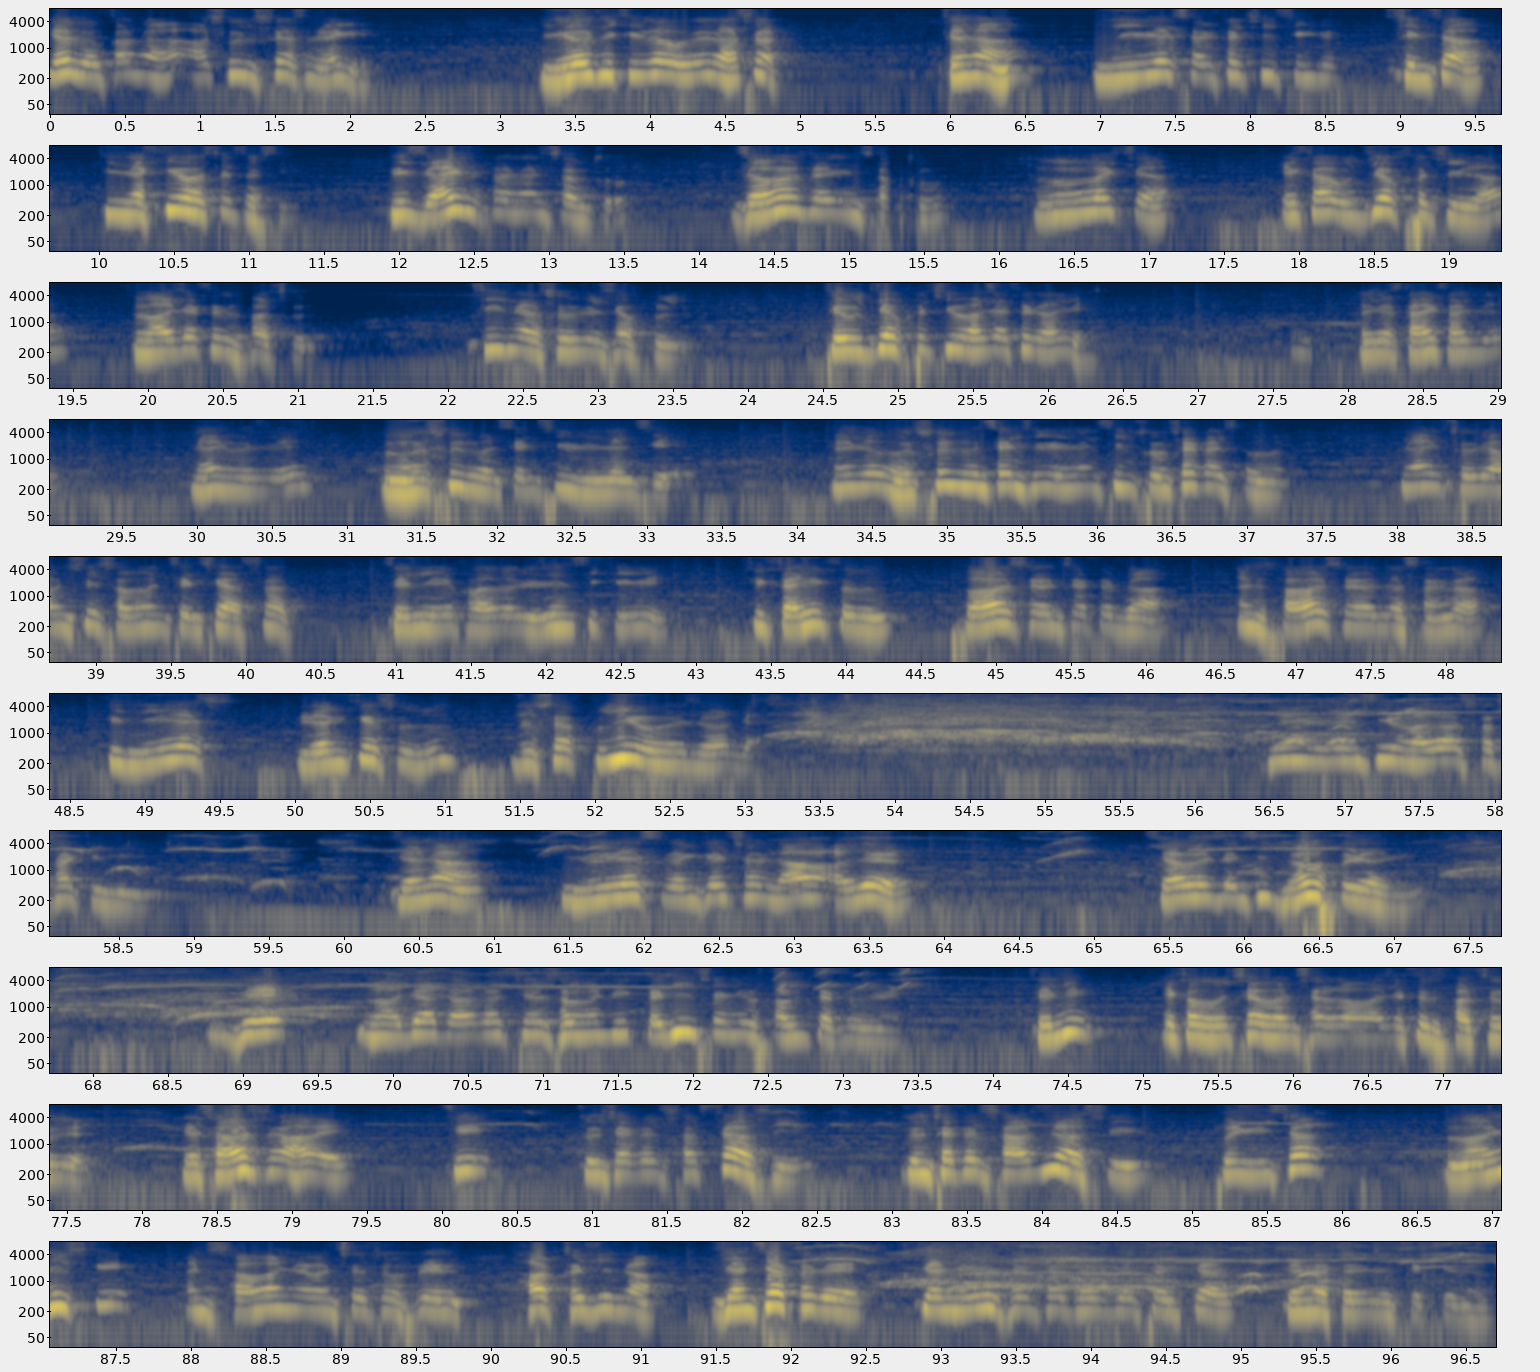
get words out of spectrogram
या लोकांना आत्मविश्वास नाही आहे. निवडणुकीला उभे राहतात. त्यांना नीरज सरकारची चिंता ती नक्की वाचत असते मी जाहीरपणाने सांगतो जबाबदारीने सांगतो मुंबईच्या एका उद्योगपतीला माझ्याकडे पाठवलं तीन आठवड्याच्या पूर्वी ते उद्योगपती माझ्याकडे आले. म्हणजे काय काढलं नाही म्हणजे महसूल मंत्र्यांची विनंती आहे. म्हणजे महसूल मंत्र्यांची विनंती तुमचा काय संबंध? नाही थोडे आमचे संबंध त्यांचे असतात. त्यांनी एक मला विनंती केली की काही करून पवारसाहेबांच्याकडे जा आणि पवारसाहेबांना सांगा की नियस लंके सोडून दुसरा कुणी उमेदवार द्या ही विनंती मला स्वतः केली. ज्यांना निलेश लंकेचं नाव आलं त्यावेळी त्यांची झोप मिळाली जे माझ्या दादाच्या संबंधी कधीच त्यांनी पाऊल टाकलं नाही. त्यांनी एका मोठ्या माणसाला माझ्याकडे पाठवलं. याचा अर्थ हा आहे की तुमच्याकडे सत्ता असेल तुमच्याकडे साधनं असतील पण इथं माणुसकी आणि सामान्य माणसाचं प्रेम हा खजिना ज्यांच्याकडे आहे, त्या निरीक्षकाचा विचार त्यांना करणं शक्य नाही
